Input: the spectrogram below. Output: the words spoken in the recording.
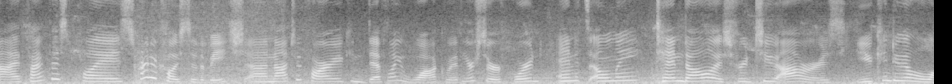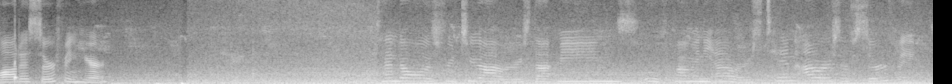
I found this place kind of close to the beach, uh, not too far. You can definitely walk with your surfboard, and it's only $10 for two hours. You can do a lot of surfing here. $10 for two hours, that means, oof, how many hours? 10 hours of surfing.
